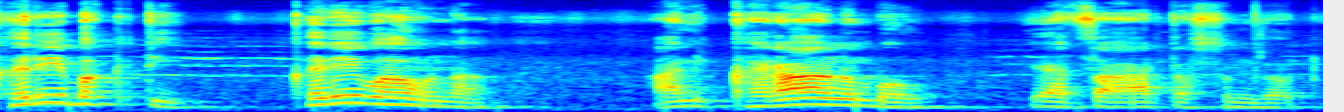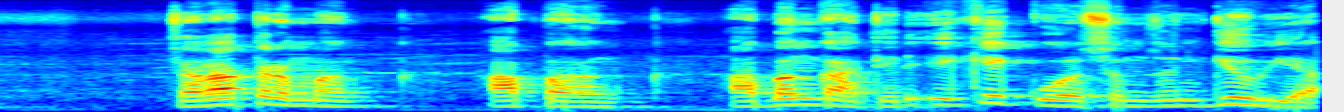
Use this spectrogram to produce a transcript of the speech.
खरी भक्ती खरी भावना आणि खरा अनुभव याचा अर्थ समजवतो. चला तर मग आपण अभंगातील एक एक ओळ समजून घेऊया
